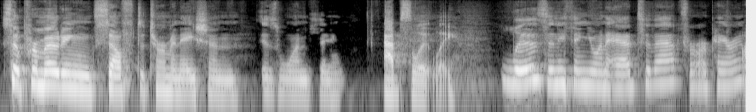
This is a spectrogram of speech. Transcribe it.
so promoting self-determination is one thing absolutely Liz, anything you want to add to that for our parents?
